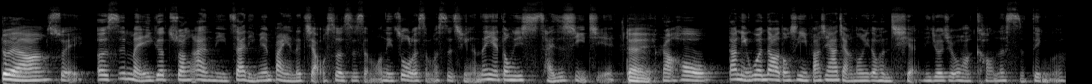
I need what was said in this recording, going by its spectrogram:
对啊，所以而是每一个专案你在里面扮演的角色是什么？你做了什么事情？那些东西才是细节。对，然后当你问到的东西，你发现他讲的东西都很浅，你就觉得哇靠，那死定了。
